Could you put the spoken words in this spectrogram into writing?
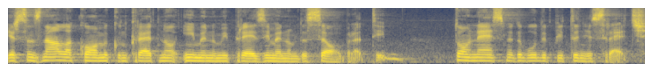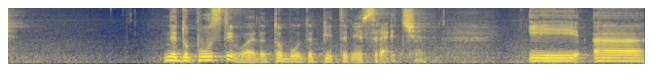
jer sam znala kome konkretno imenom i prezimenom da se obratim. To ne sme da bude pitanje sreće. Nedopustivo je da to bude pitanje sreće. I e,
